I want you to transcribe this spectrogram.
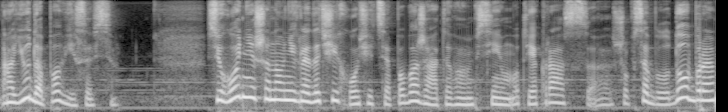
а Юда повісився. Сьогодні, шановні глядачі, хочеться побажати вам всім, от якраз, е, щоб все було добре,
